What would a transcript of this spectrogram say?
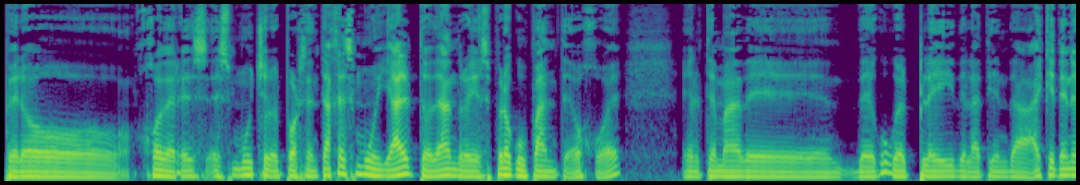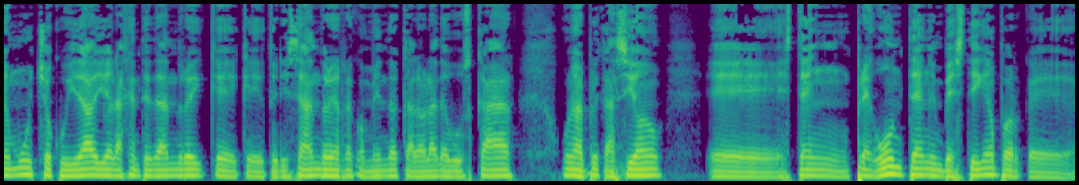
pero joder, es, es mucho, el porcentaje es muy alto de Android, es preocupante, ojo, eh el tema de, de, Google Play, de la tienda. Hay que tener mucho cuidado. Yo a la gente de Android que, que utilice Android recomiendo que a la hora de buscar una aplicación eh, estén, pregunten, investiguen porque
